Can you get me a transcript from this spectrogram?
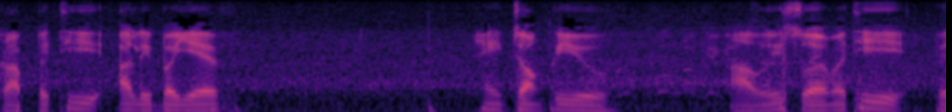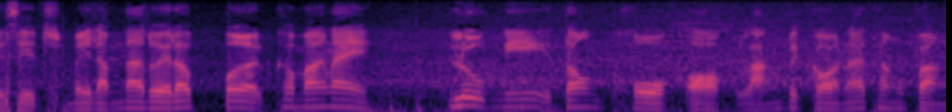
กลับไปที่อาลีบเยฟให้จองกิวเอานี้สวยมาที่เปซิชไม่ล้ำหน้าด้วยแล้วเปิดเข้ามาข้างใน ลูกนี้ต้องโขกออกหลังไปก่อนนะทางฝั่ง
